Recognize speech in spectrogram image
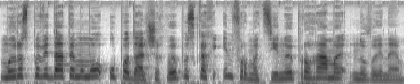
ми розповідатимемо у подальших випусках інформаційної програми Новини.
